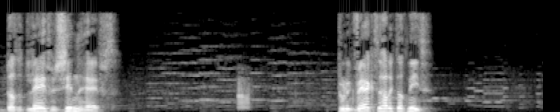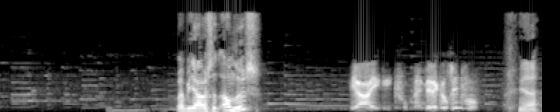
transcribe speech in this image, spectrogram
dat het leven zin heeft. Toen ik werkte had ik dat niet. Maar bij jou is dat anders? Mijn werk wel zinvol. Ja,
